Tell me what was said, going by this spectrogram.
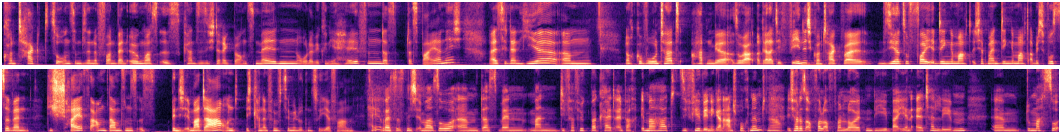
Kontakt zu uns im Sinne von, wenn irgendwas ist, kann sie sich direkt bei uns melden oder wir können ihr helfen. Das, das war ja nicht. Und als sie dann hier ähm, noch gewohnt hat, hatten wir sogar relativ wenig Kontakt, weil sie hat so voll ihr Ding gemacht, ich habe mein Ding gemacht, aber ich wusste, wenn die Scheiße am Dampfen ist, ist bin ich immer da und ich kann in 15 Minuten zu ihr fahren. Hey, aber es ist nicht immer so, ähm, dass wenn man die Verfügbarkeit einfach immer hat, sie viel weniger in Anspruch nimmt. Ja. Ich höre das auch voll oft von Leuten, die bei ihren Eltern leben. Ähm, du machst so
